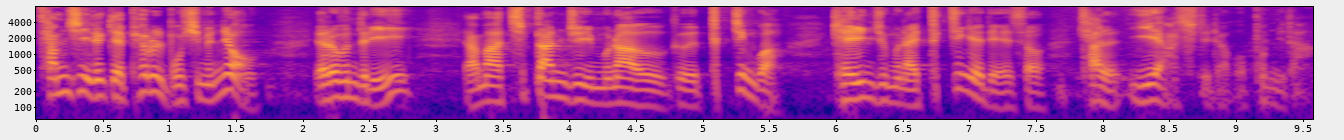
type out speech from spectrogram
잠시 이렇게 표를 보시면요, 여러분들이 아마 집단주의 문화의 그 특징과 개인주의 문화의 특징에 대해서 잘 이해하시리라고 봅니다.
